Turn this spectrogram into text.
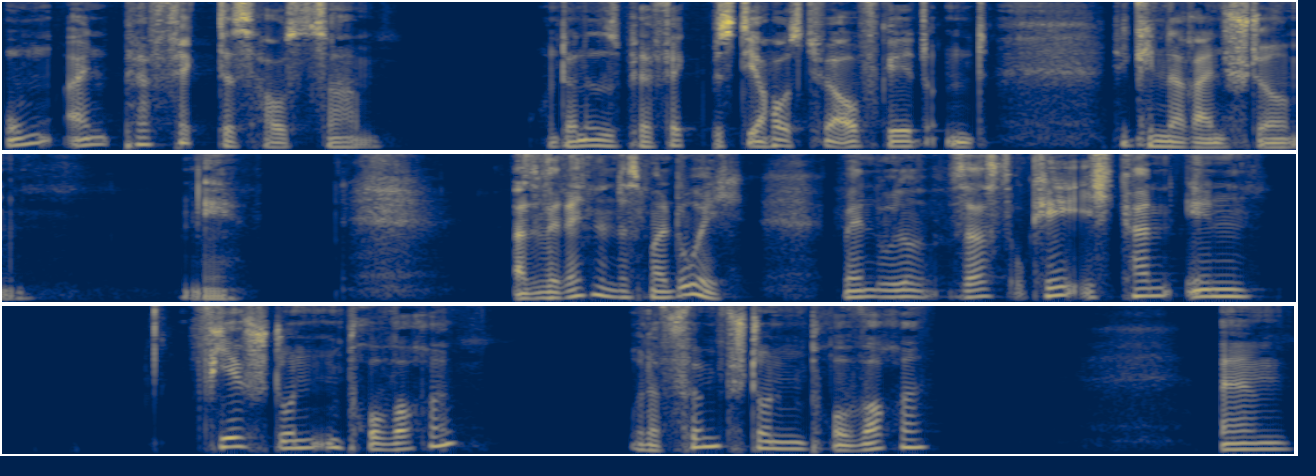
um ein perfektes Haus zu haben? Und dann ist es perfekt, bis die Haustür aufgeht und die Kinder reinstürmen. Nee. Also wir rechnen das mal durch. Wenn du sagst, okay, ich kann in vier Stunden pro Woche oder fünf Stunden pro Woche ähm,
